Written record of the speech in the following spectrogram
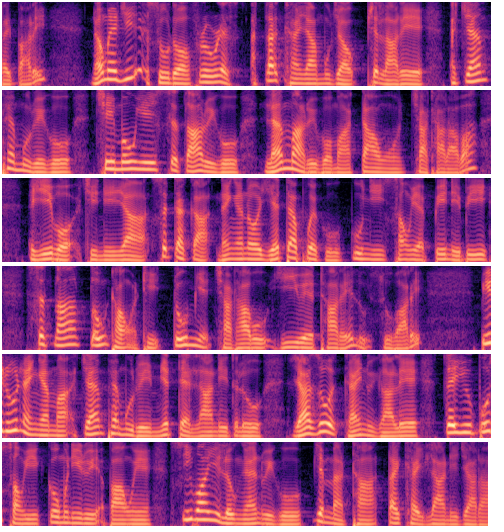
လိုက်ပါတယ်။ နောက်မယ်ကြီးအဆိုတော် Flores အသက်ခံရမှုကြောင့်ဖြစ်လာတဲ့အကြမ်းဖက်မှုတွေကိုခြေမုံရေးစစ်သားတွေကိုလမ်းမတွေပေါ်မှာတာဝန်ချထားတာပါအရေးပေါ်အခြေအနေအရစစ်တပ်ကနိုင်ငံတော်ရဲတပ်ဖွဲ့ကိုကူညီဆောင်ရွက်ပေးနေပြီးစစ်သား3000အထိတိုးမြင့်ချထားဖို့ရည်ရွယ်ထားတယ်လို့ဆိုပါတယ်ပြည်သူနိုင်ငံမှာအကြမ်းဖက်မှုတွေမြင့်တက်လာနေသလိုရာဇဝတ်ဂိုင်းတွေကလည်းတည်ယူပို့ဆောင်ရေးကုမ္ပဏီတွေအပါအဝင်စီးပွားရေးလုပ်ငန်းတွေကိုပြစ်မှတ်ထားတိုက်ခိုက်လာနေကြတာ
